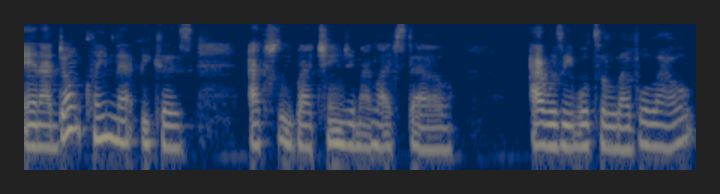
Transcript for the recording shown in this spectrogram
And I don't claim that because actually, by changing my lifestyle, I was able to level out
